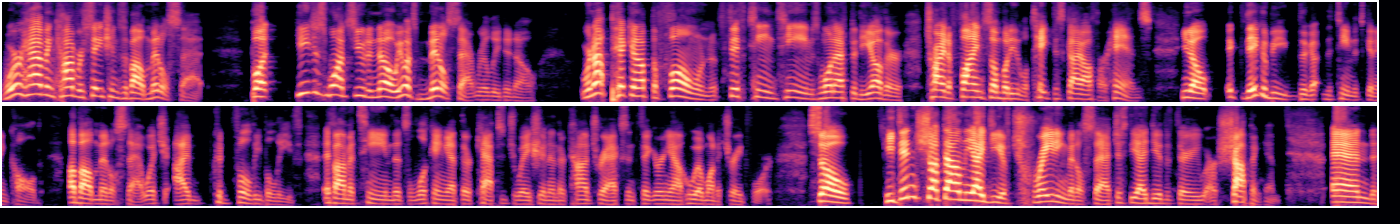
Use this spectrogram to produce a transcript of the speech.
We're having conversations about Mittelstadt, but he just wants you to know, he wants Mittelstadt really to know. We're not picking up the phone 15 teams, one after the other, trying to find somebody that will take this guy off our hands. You know, it, they could be the, the team that's getting called about Mittelstadt, which I could fully believe if I'm a team that's looking at their cap situation and their contracts and figuring out who I want to trade for. So he didn't shut down the idea of trading Mittelstadt, just the idea that they are shopping him. And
